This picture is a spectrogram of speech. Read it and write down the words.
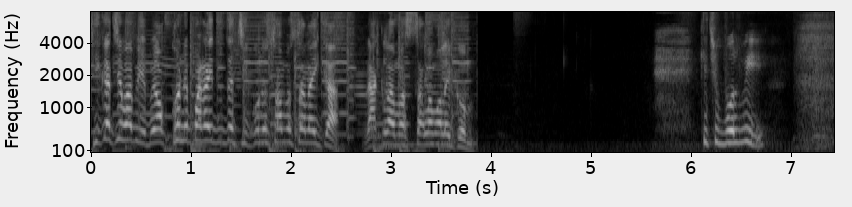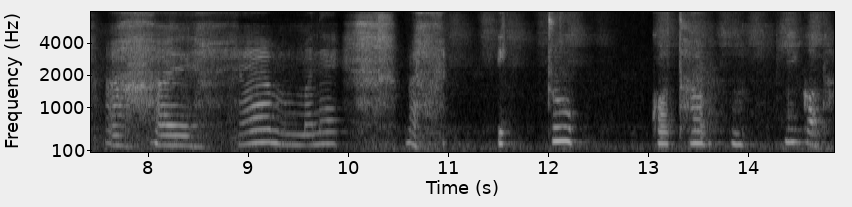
ঠিক আছে ভাবি আমি অক্ষণে পাঠাই দিতেছি কোনো সমস্যা নাই কা। রাখলাম আসসালামু আলাইকুম। কিছু বলবি? হ্যাঁ মানে একটু কথা কি কথা?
